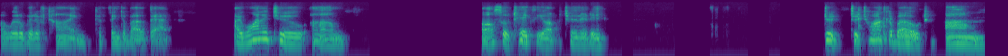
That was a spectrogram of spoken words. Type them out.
a little bit of time to think about that, I wanted to um, also take the opportunity to, to talk about um,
